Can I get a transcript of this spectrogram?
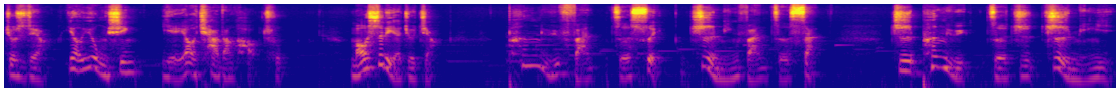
就是这样，要用心，也要恰当好处。毛诗里也就讲：“烹鱼繁则碎，治民繁则散。知烹鱼，则知治民矣。”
